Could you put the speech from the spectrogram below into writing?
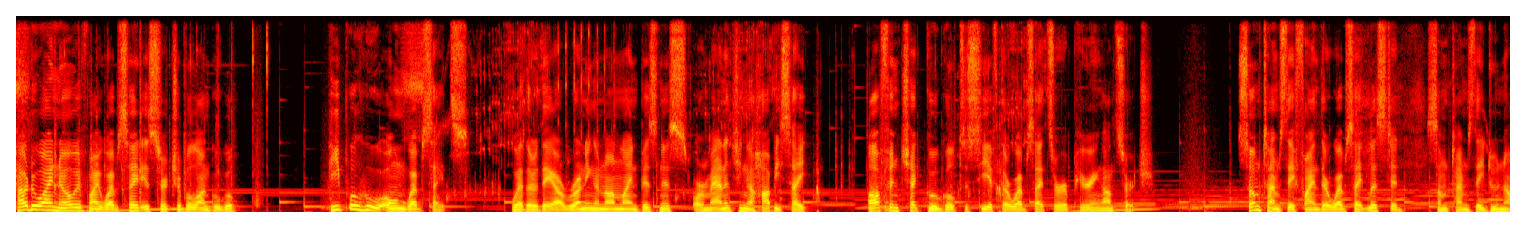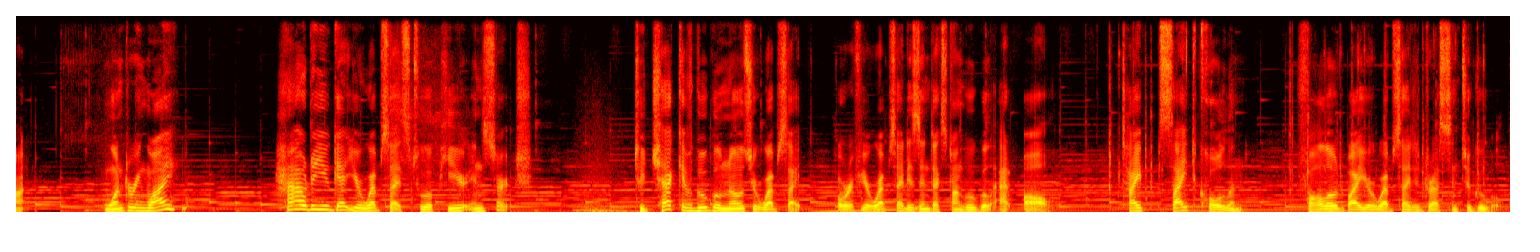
How do I know if my website is searchable on Google? People who own websites, whether they are running an online business or managing a hobby site, often check Google to see if their websites are appearing on search. Sometimes they find their website listed, sometimes they do not. Wondering why? How do you get your websites to appear in search? To check if Google knows your website, or if your website is indexed on Google at all, type site colon followed by your website address into Google.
